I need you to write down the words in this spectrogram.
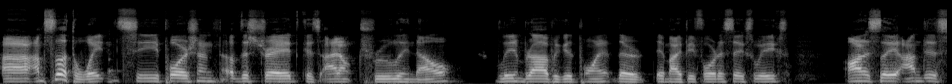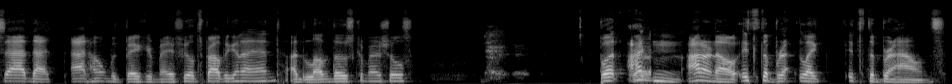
Uh, I'm still at the wait and see portion of this trade because I don't truly know. Liam brought up a good point. There, it might be four to six weeks. Honestly, I'm just sad that at home with Baker Mayfield's probably gonna end. I'd love those commercials, but I, mm, I don't know. It's the like it's the Browns.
